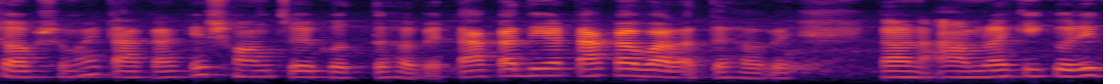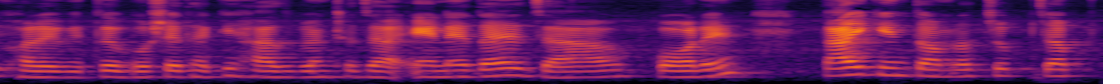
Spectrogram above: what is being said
সব সময় টাকাকে সঞ্চয় করতে হবে, টাকা দিয়ে টাকা বাড়াতে হবে। কারণ আমরা কি করি? ঘরের ভিতরে বসে থাকি হাজব্যান্ড যা এনে দেয়, যা করে, তাই কিন্তু আমরা চুপচাপ চুপ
